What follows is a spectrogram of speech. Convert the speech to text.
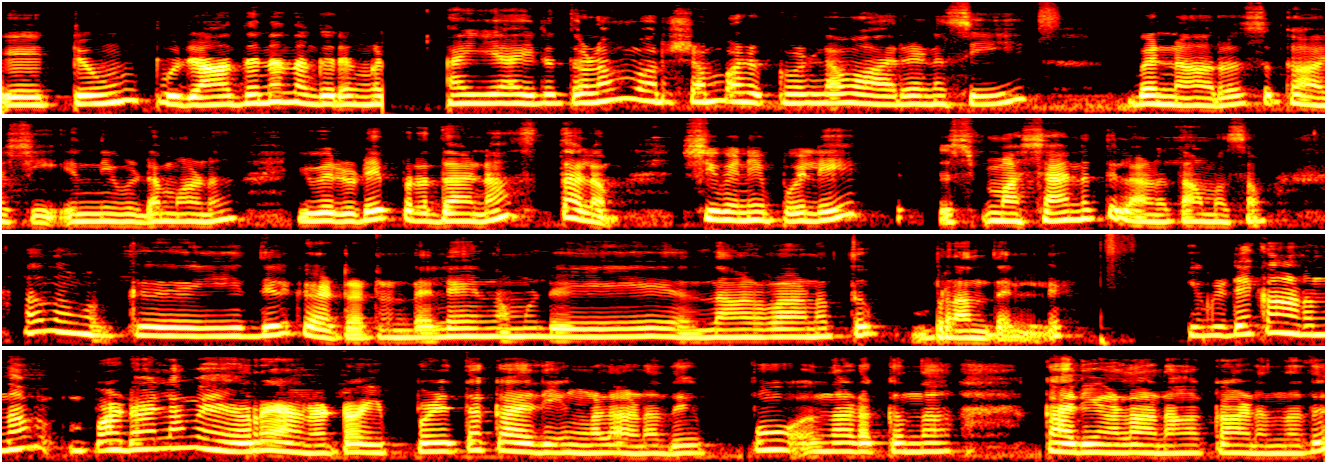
ഏറ്റവും പുരാതന നഗരങ്ങൾ. അയ്യായിരത്തോളം വർഷം പഴക്കമുള്ള വാരണസി ബനാറസ് കാശി എന്നിവിടമാണ് ഇവരുടെ പ്രധാന സ്ഥലം. ശിവനെ പോലെ ശ്മശാനത്തിലാണ് താമസം. അത് നമുക്ക് ഇതിൽ കേട്ടിട്ടുണ്ടല്ലേ? നമ്മുടെ നാറാണത്ത് ഭ്രാന്തനിൽ ഇവിടെ കാണുന്ന പടമെല്ലാം വേറെയാണ് കേട്ടോ ഇപ്പോഴത്തെ കാര്യങ്ങളാണത്. ഇപ്പോൾ നടക്കുന്ന കാര്യങ്ങളാണ് ആ കാണുന്നത്.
